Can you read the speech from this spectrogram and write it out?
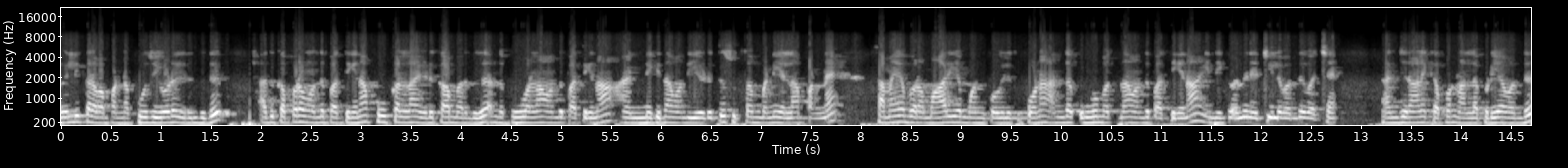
வெள்ளிக்கிழமை பண்ண பூஜையோடு இருந்தது. அதுக்கப்புறம் வந்து பார்த்தீங்கன்னா பூக்கள்லாம் எடுக்காமல் இருந்தது. அந்த பூவெல்லாம் வந்து பார்த்தீங்கன்னா இன்னைக்கு தான் வந்து எடுத்து சுத்தம் பண்ணி எல்லாம் பண்ணேன். சமயபுரம் மாரியம்மன் கோவிலுக்கு போனேன் அந்த குங்குமத்தை தான் வந்து பார்த்தீங்கன்னா இன்னைக்கு வந்து நெற்றியில் வந்து வச்சேன். அஞ்சு நாளைக்கு அப்புறம் நல்லபடியாக வந்து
